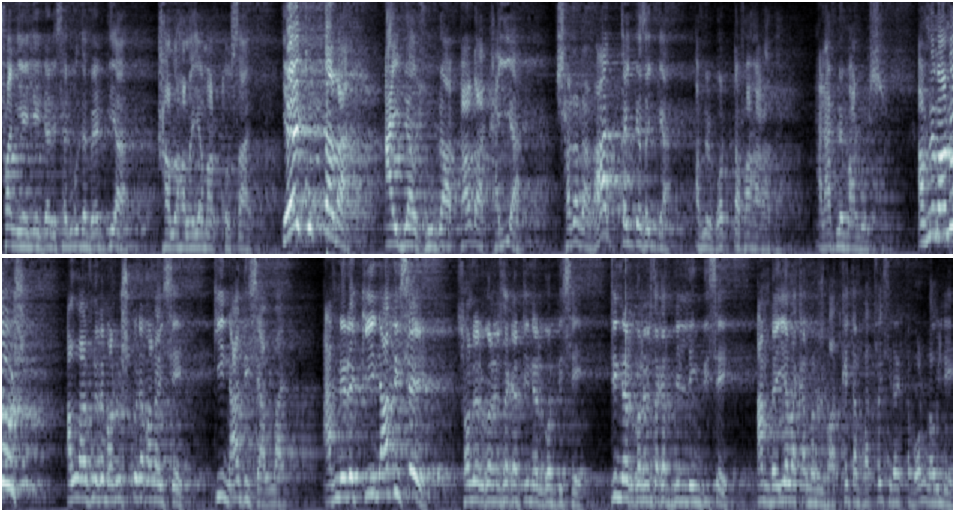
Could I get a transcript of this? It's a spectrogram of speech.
ফানি আইলে এটারে সাইডগুলো বেড দিয়া খালো হালাইয়া মারতো চায়। এই কুত্তাটা আইডা, ঝুডা, কাডা খাইয়া সারাটা রাত জায়গা জায়গা আপনার ঘরটা ফাহারা দেয় আর আপনি মানুষ। আপনি মানুষ? আল্লাহ আপনারে মানুষ করে বানাইছে। কি না দিছে আল্লাহ? আপনারে কি না দিছে? সনের ঘরের জায়গায় টিনের ঘর দিছে। টিনের ঘরের জায়গায় বিল্ডিং দিছে। আমরা এই এলাকার মানুষ, ভাত খাইতাম, ভাত খাইছি না, একটা বন্যা হইলে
